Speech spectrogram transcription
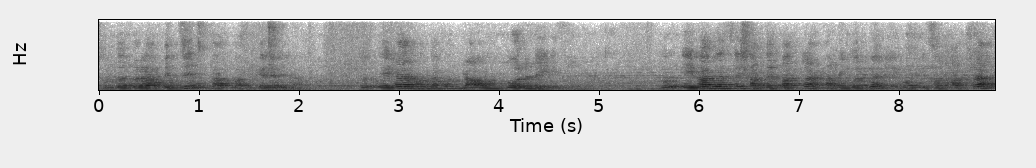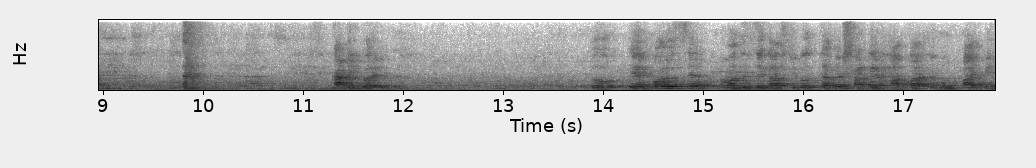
সুন্দর করে হাফ ইঞ্চি তাল পাত কেটে নিলাম। তো এটা এখন তখন রাউন্ড গোল হয়ে গেছে। তো এইভাবে হচ্ছে সামনের পাতটা কাটিং করবেন এবং পিছন পাতটা কাটিং করে নেবেন। তো এরপর হচ্ছে আমাদের যে কাজটি করতে হবে, শার্টের হাতা এবং পাইপিং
